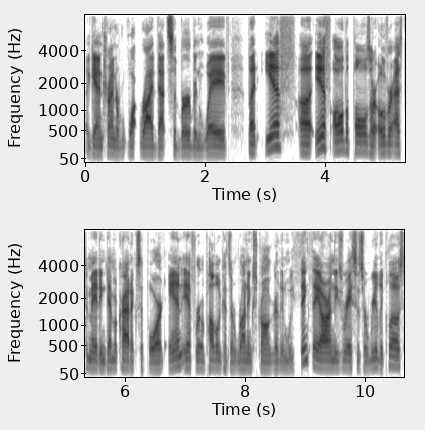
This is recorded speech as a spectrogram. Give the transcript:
Again, trying to w- ride that suburban wave. But if uh, if all the polls are overestimating Democratic support, and if Republicans are running stronger than we think they are, and these races are really close,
